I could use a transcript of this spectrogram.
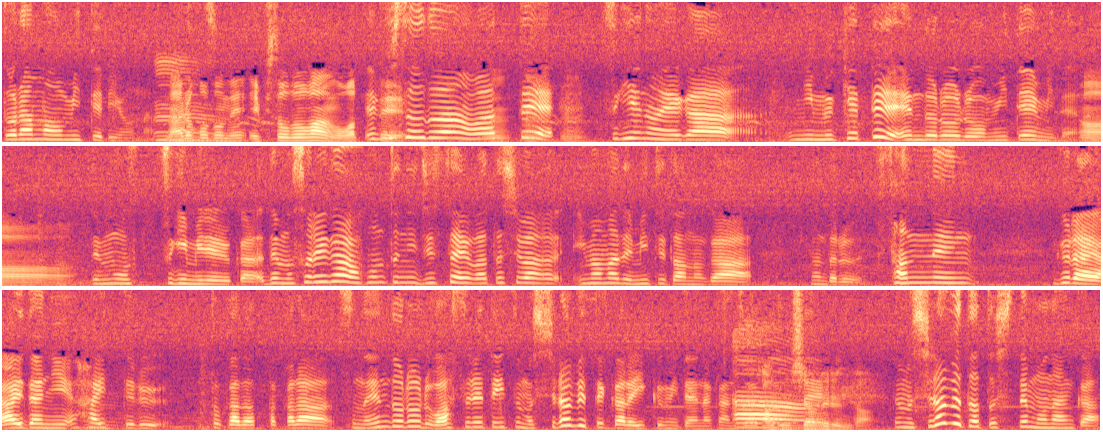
ドラマを見てるような、うんなるほどねエピソード1終わってエピソード1終わって、うんうんうん次の映画に向けてエンドロールを見てみたいなあでもう次見れるからでもそれが本当に実際私は今まで見てたのがなんだろう3年ぐらい間に入ってるとかだったから、そのエンドロール忘れていつも調べてから行くみたいな感じだああったのででも調べるんだ。でも調べたとしてもなんか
